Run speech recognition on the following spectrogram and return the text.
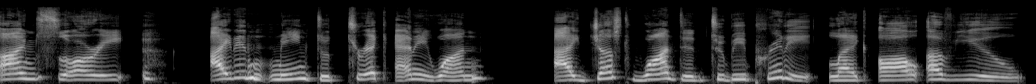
I'm sorry. I didn't mean to trick anyone. I just wanted to be pretty like all of you.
